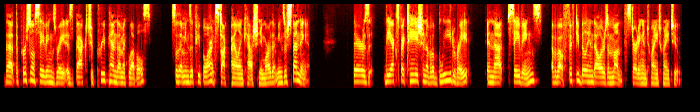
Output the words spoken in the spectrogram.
that the personal savings rate is back to pre pandemic levels. So that means that people aren't stockpiling cash anymore. That means they're spending it. There's the expectation of a bleed rate in that savings of about $50 billion a month starting in 2022.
